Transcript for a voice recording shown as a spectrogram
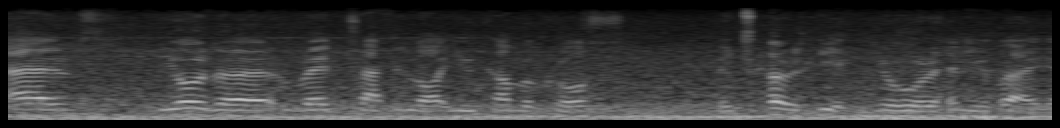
and the other red traffic light you come across, they totally ignore anyway.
